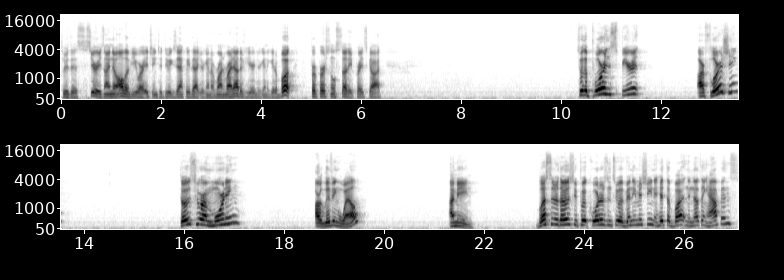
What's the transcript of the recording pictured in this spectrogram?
through this series. And I know all of you are itching to do exactly that. You're going to run right out of here and you're going to get a book for personal study. Praise God. So the poor in spirit are flourishing. Those who are mourning are living well. I mean, Blessed are those who put quarters into a vending machine and hit the button and nothing happens?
